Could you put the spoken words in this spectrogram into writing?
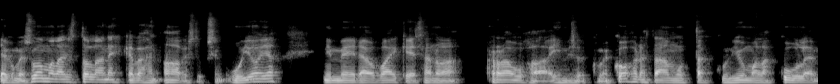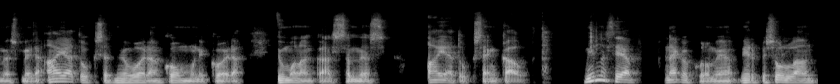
Ja kun me suomalaiset ollaan ehkä vähän aavistuksen ujoja, niin meidän on vaikea sanoa rauhaa ihmisille, kun me kohdataan, mutta kun Jumala kuulee myös meidän ajatukset, me voidaan kommunikoida Jumalan kanssa myös ajatuksen kautta. Millaisia näkökulmia, Virpi, sulla on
